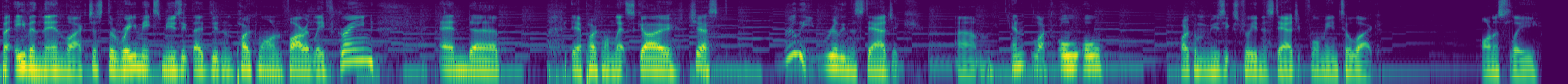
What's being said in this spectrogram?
But even then, like just the remix music they did in Pokemon Fire Red Leaf Green and uh, yeah, Pokemon Let's Go, just really, really nostalgic. Um, and like all, all Pokemon music's really nostalgic for me until like honestly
